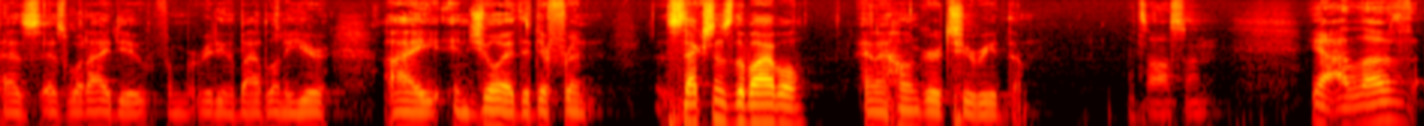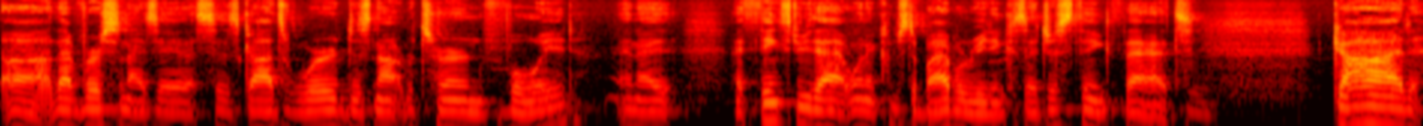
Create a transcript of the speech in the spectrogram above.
as as what I do from reading the Bible in a year, I enjoy the different sections of the Bible, and I hunger to read them. That's awesome. Yeah, I love uh, that verse in Isaiah that says God's word does not return void, and I I think through that when it comes to Bible reading because I just think that mm. God,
